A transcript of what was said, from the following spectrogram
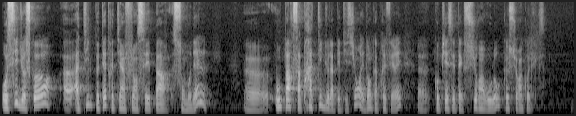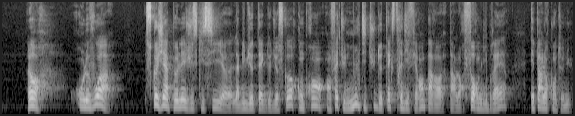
Aussi, Dioscore euh, a-t-il peut-être été influencé par son modèle euh, ou par sa pratique de la pétition, et donc a préféré euh, copier ces textes sur un rouleau que sur un codex? Alors, on le voit, ce que j'ai appelé jusqu'ici euh, la bibliothèque de Dioscore comprend en fait une multitude de textes très différents par, euh, par leur forme libraire et par leur contenu.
